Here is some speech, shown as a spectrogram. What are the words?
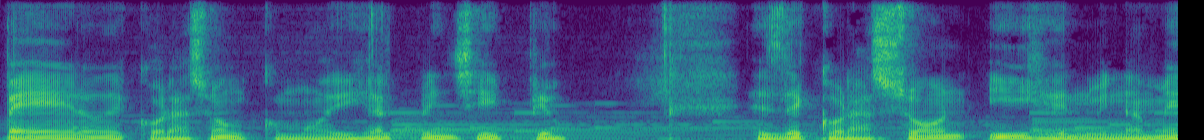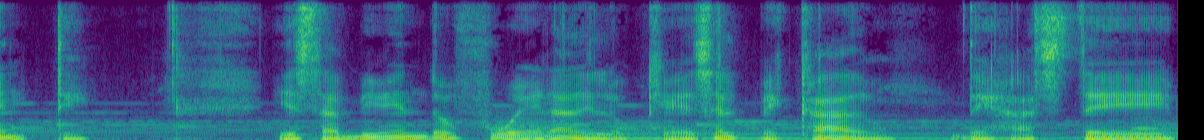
pero de corazón, como dije al principio, es de corazón y genuinamente, y estás viviendo fuera de lo que es el pecado, dejaste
